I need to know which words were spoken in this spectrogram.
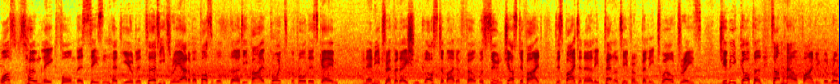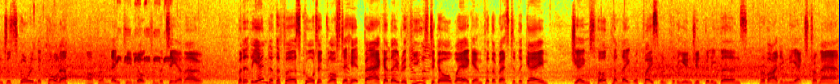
Wasps' home league form this season had yielded 33 out of a possible 35 points before this game, and any trepidation Gloucester might have felt was soon justified, despite an early penalty from Billy Twelvetrees. Jimmy Gopperth somehow finding the room to score in the corner after a lengthy look from the TMO. But at the end of the first quarter, Gloucester hit back and they refused to go away again for the rest of the game. James Hook, a late replacement for the injured Billy Burns, providing the extra man.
